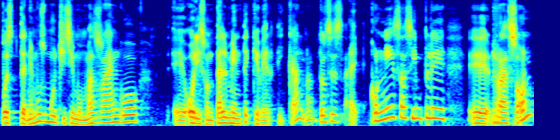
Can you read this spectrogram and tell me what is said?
pues tenemos muchísimo más rango eh, horizontalmente que vertical, ¿no? Entonces, con esa simple eh, razón,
